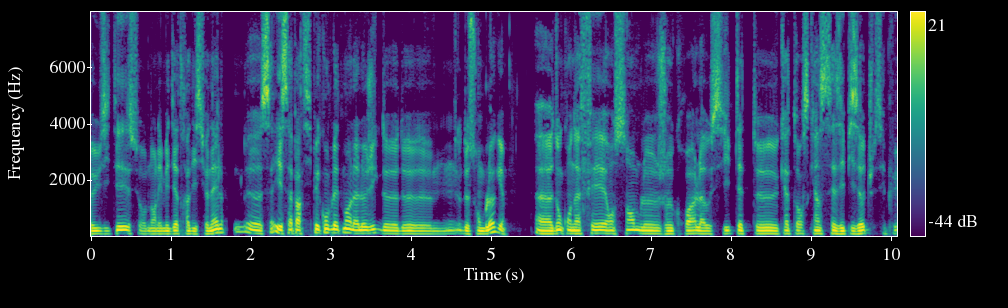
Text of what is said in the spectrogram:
euh, usités sur dans les médias traditionnels Euh, ça- et ça participait complètement à la logique de de, de son blog. Euh, donc on a fait ensemble, je crois, là aussi, peut-être euh, 14, 15, 16 épisodes, je sais plus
